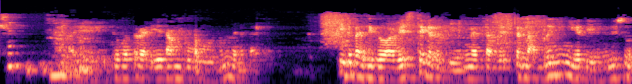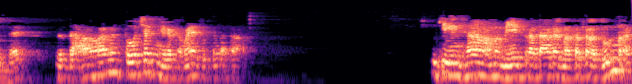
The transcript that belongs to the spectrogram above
ඒකකට වැඩි සම්පූර්ණම වෙනසක්. ඊට පස්සේ ගෝවා වෙස්ට් එකට තියෙන නැත්නම් වෙස්ටර්න් අප්බ්‍රින්ගින් එක තියෙන මිනිසුන්ට ප්‍රධාන තෝචන එක තමයි දුක කතාව. ඒ නිසා මම මේ කතා කරන අතර දුන්නා.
